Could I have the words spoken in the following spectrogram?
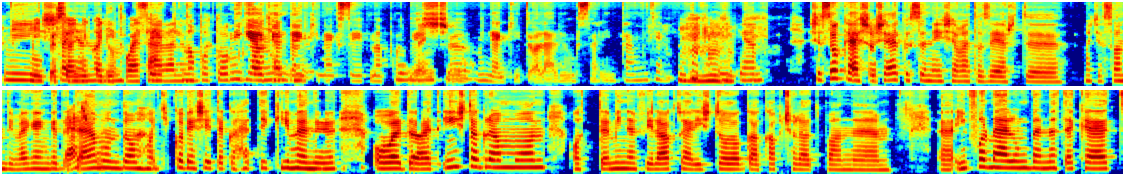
Mi, Mi köszönjük, hogy itt voltál velünk. napotok. Igen, mindenkinek szép napot, mindenki. és mindenkitől elünk szerintem, ugye? Igen. És a szokásos elköszönésemet azért hogyha Szandi megengedett, Persze. elmondom, hogy kövessétek a heti kimenő oldalt Instagramon, ott mindenféle aktuális dologgal kapcsolatban informálunk benneteket,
